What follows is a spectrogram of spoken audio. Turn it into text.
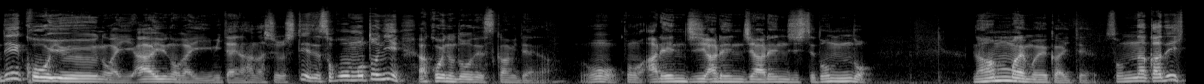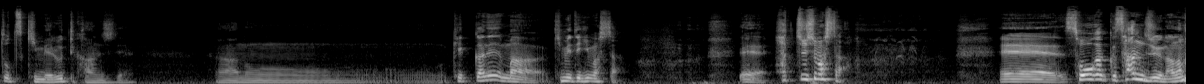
で、こういうのがいい、ああいうのがいいみたいな話をして、で、そこをもとに、あ、こういうのどうですかみたいなのを、このアレンジ、アレンジ、アレンジしてどんどん何枚も絵描いて、その中で一つ決めるって感じで。あのー、結果ね、まあ、決めてきました。えー、発注しました。えー、総額37万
